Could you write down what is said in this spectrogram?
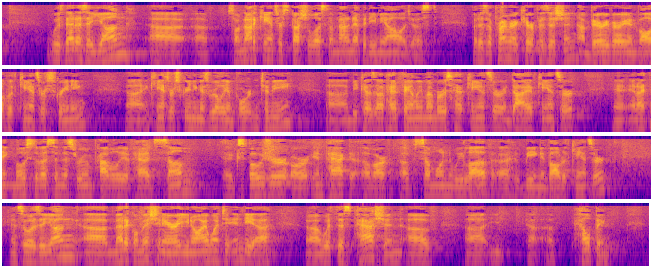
was that as a young, uh, uh, so I'm not a cancer specialist, I'm not an epidemiologist, but as a primary care physician, I'm very, very involved with cancer screening. Uh, and cancer screening is really important to me uh, because I've had family members have cancer and die of cancer. And, and I think most of us in this room probably have had some exposure or impact of, our, of someone we love uh, being involved with cancer. And so as a young uh, medical missionary, you know, I went to India uh, with this passion of, uh, of helping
